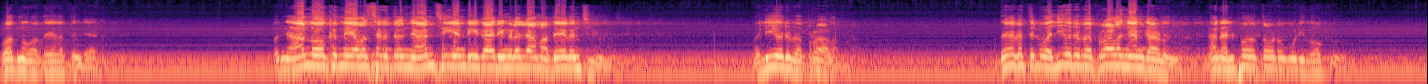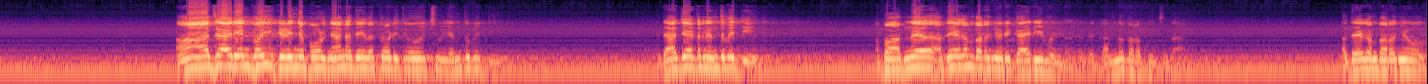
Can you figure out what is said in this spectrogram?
വന്നു അദ്ദേഹത്തിന്റെ അടുത്ത്. അപ്പൊ ഞാൻ നോക്കുന്ന ഈ അവസരത്തിൽ ഞാൻ ചെയ്യേണ്ട ഈ കാര്യങ്ങളെല്ലാം അദ്ദേഹം ചെയ്യുന്നു. വലിയൊരു വെപ്രാളം. അദ്ദേഹത്തിൽ വലിയൊരു വെപ്രാളം ഞാൻ കാണുന്നു. ഞാൻ അത്ഭുതത്തോടു കൂടി നോക്കുന്നു. ആ ആചാര്യൻ പോയി കഴിഞ്ഞപ്പോൾ ഞാൻ അദ്ദേഹത്തോട് ചോദിച്ചു എന്തു പറ്റി? രാജേട്ടൻ എന്തു പറ്റി? അപ്പൊ അന്ന് അദ്ദേഹം പറഞ്ഞൊരു കാര്യമുണ്ട് അത് കണ്ണു തുറപ്പിച്ചതാണ്. അദ്ദേഹം പറഞ്ഞു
